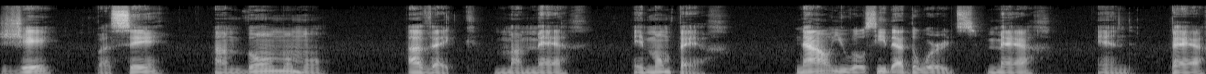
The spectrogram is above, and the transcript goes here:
J'ai passé un bon moment avec ma mère et mon père. Now you will see that the words mère and père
